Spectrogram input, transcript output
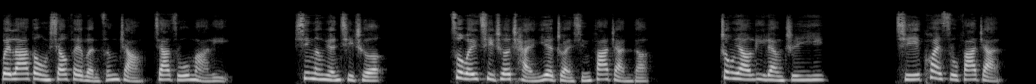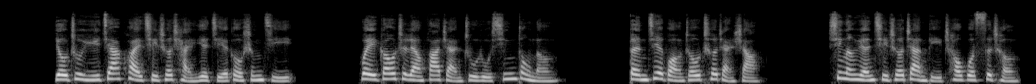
为拉动消费稳增长加足马力。新能源汽车作为汽车产业转型发展的重要力量之一。其快速发展有助于加快汽车产业结构升级，为高质量发展注入新动能。本届广州车展上，新能源汽车占比超过四成，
